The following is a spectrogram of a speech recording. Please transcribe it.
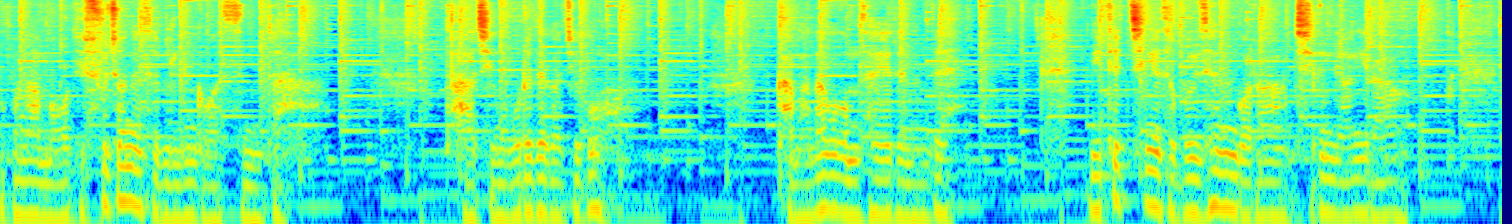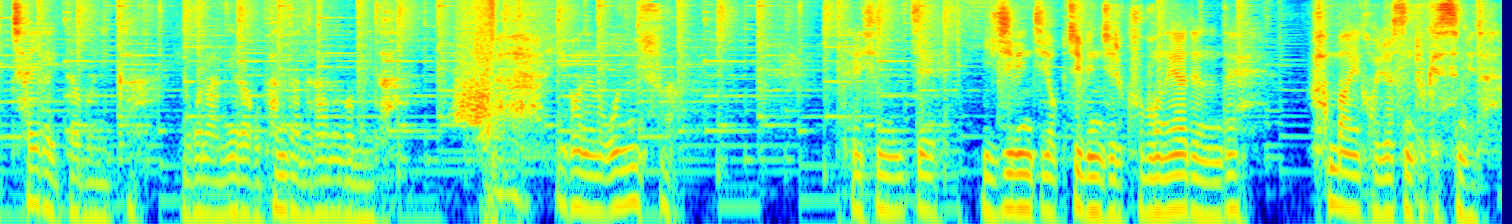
이건 아마 어디 수전에서 밀린 것 같습니다. 다 지금 오래돼 가지고 감안하고 검사해야 되는데 밑에 층에서 물 새는 거랑 지금 양이랑 차이가 있다 보니까 이건 아니라고 판단을 하는 겁니다. 아, 이거는 온수. 대신 이제 이 집인지 옆집인지를 구분해야 되는데 한 방에 걸렸으면 좋겠습니다.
